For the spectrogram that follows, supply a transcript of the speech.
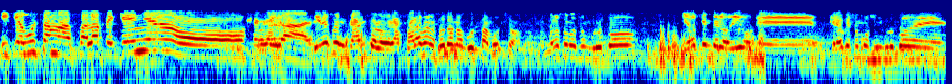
¿Y qué gusta más, sala pequeña o festival? Tiene su encanto, lo de las salas a nosotros nos gusta mucho. Nosotros somos un grupo, yo siempre lo digo, que creo que somos un grupo de...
